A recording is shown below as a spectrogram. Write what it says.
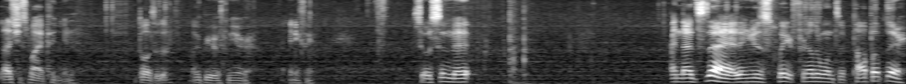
That's just my opinion. Don't have agree with me or anything. So submit. And that's that. And then you just wait for another one to pop up there.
